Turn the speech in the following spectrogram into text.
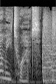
Scummy twat.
